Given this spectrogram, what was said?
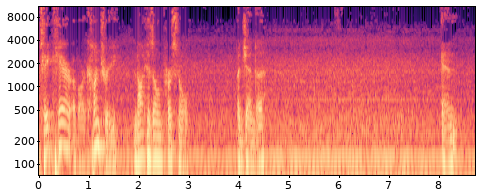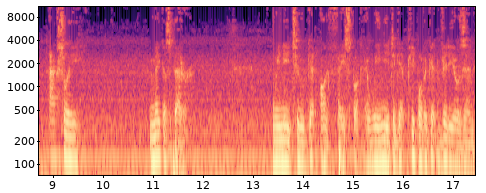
take care of our country, not his own personal agenda, and actually make us better. We need to get on Facebook and we need to get people to get videos in.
